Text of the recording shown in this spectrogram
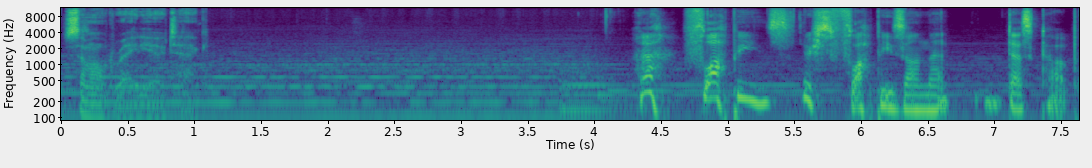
Some old radio tech. Huh, floppies. There's floppies on that desktop.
